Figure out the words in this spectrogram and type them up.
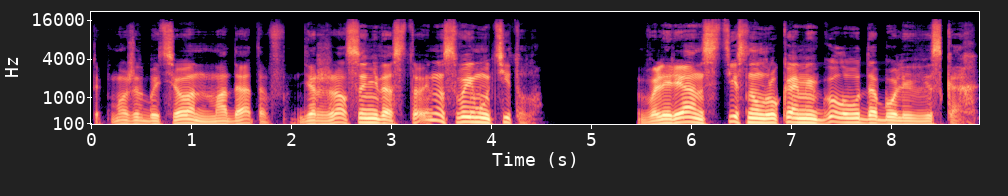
Так может быть он, Мадатов, держался недостойно своему титулу? Валериан стиснул руками голову до боли в висках.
